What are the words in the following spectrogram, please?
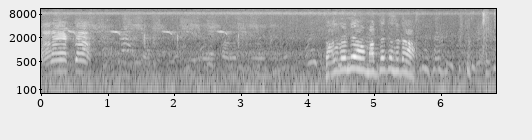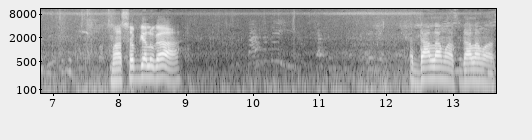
না একটা। মাছ মাছ সব গেল গা। ডালা মাছ ডালা মাছ।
